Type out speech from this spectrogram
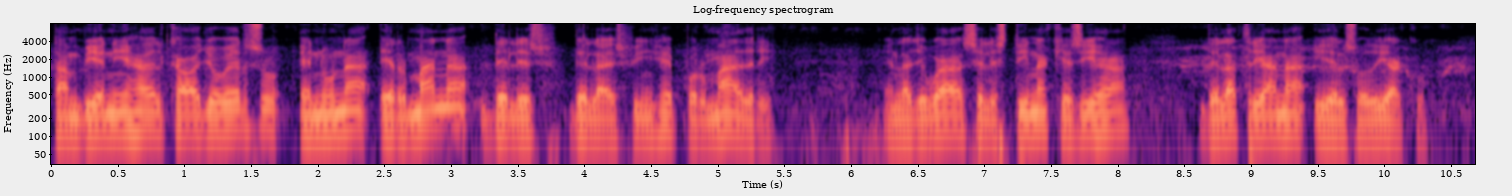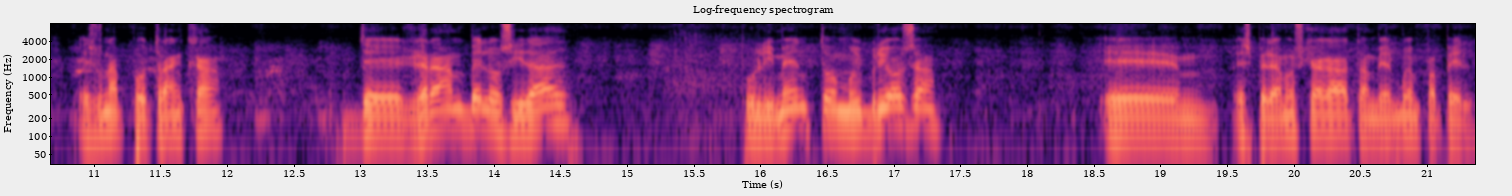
también hija del caballo verso, en una hermana de la esfinge por madre, en la yegua Celestina, que es hija de la Triana y del Zodíaco. Es una potranca de gran velocidad, pulimento, muy briosa, eh, esperamos que haga también buen papel.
